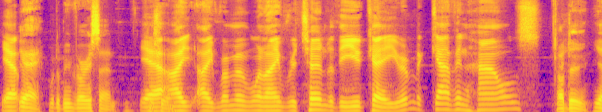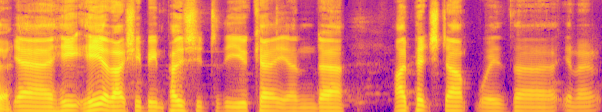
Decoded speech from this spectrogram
yeah, yeah, would have been very sad. Yeah, sure. I, I remember when I returned to the UK. You remember Gavin Howes? I do. Yeah, yeah. He he had actually been posted to the UK, and uh, I pitched up with uh, you know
